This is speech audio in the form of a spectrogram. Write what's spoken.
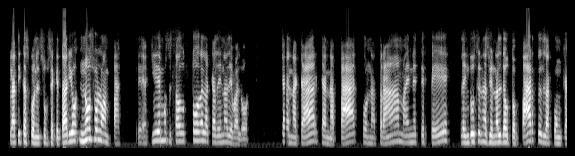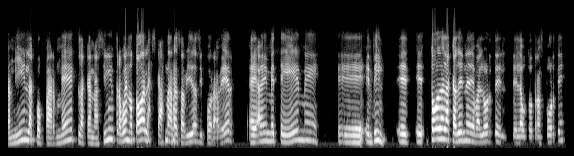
pláticas con el subsecretario, no solo AMPAC, aquí hemos estado toda la cadena de valor, Canacar, Canapat, Conatram, ANTP, la Industria Nacional de Autopartes, la Concamín, la Coparmex, la Canacintra, bueno, todas las cámaras habidas y por haber, eh, AMTM, eh, en fin, eh, toda la cadena de valor del, autotransporte.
